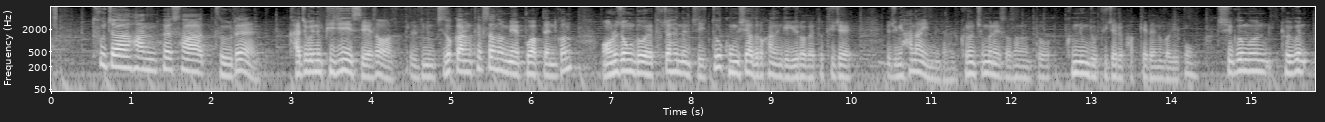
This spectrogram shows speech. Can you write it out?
투자한 회사들의 가지고 있는 비즈니스에서 예를 들면 지속가능 텍사노미에 부합된 건 어느 정도에 투자했는지 도 공시하도록 하는 게 유럽의 또 규제 중에 하나입니다. 그런 측면에 있어서는 또 금융도 규제를 받게 되는 것이고 지금은 결국은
